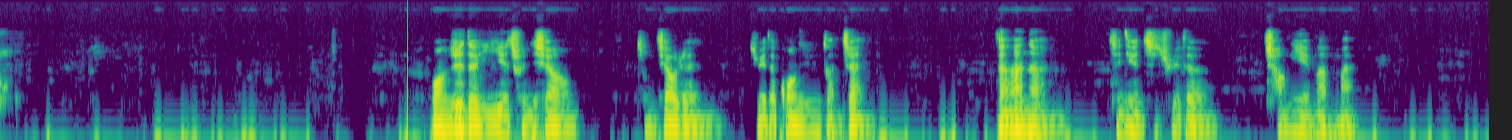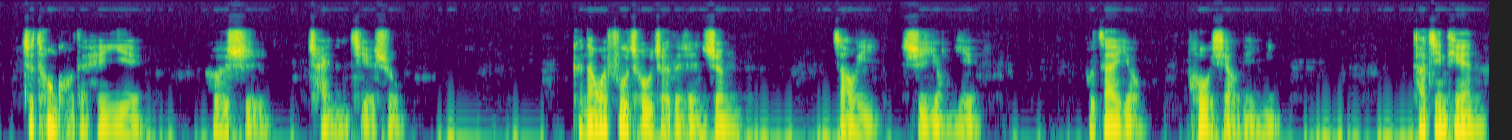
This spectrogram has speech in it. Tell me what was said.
往日的一夜春宵，总叫人觉得光阴短暂，但阿南今天只觉得长夜漫漫。这痛苦的黑夜何时才能结束？可那位复仇者的人生早已是永夜，不再有破晓黎明。他今天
